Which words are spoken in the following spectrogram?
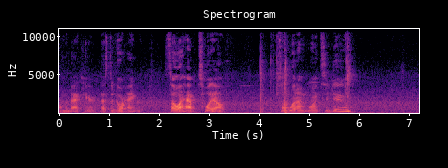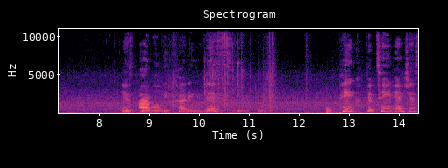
on the back here. That's the door hanger. So I have 12 so what I'm going to do is I will be cutting this pink 15 inches.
